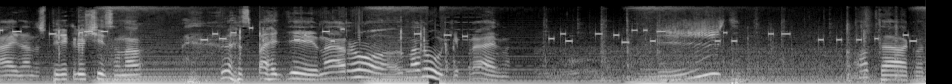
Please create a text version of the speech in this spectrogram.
Ай, надо же переключиться на... Господи, на, ро... на руки, правильно. Вот так вот.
